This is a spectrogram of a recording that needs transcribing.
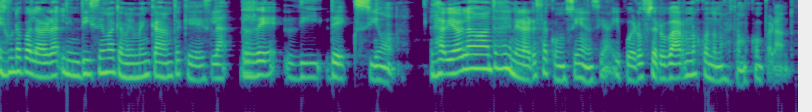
es una palabra lindísima que a mí me encanta, que es la redirección. Les había hablado antes de generar esa conciencia y poder observarnos cuando nos estamos comparando.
